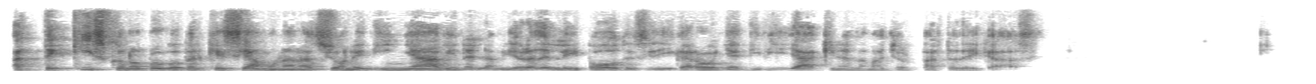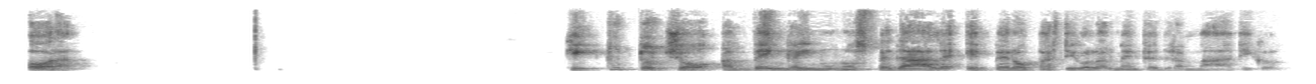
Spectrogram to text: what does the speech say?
attecchiscono proprio perché siamo una nazione di ignavi nella migliore delle ipotesi, di carogne e di vigliacchi nella maggior parte dei casi. Ora, che tutto ciò avvenga in un ospedale è però particolarmente drammatico.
